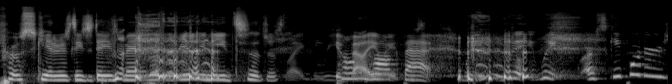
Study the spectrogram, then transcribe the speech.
Pro skaters these days, man, they really need to just like reevaluate. Hawk back. wait, wait, are skateboarders?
